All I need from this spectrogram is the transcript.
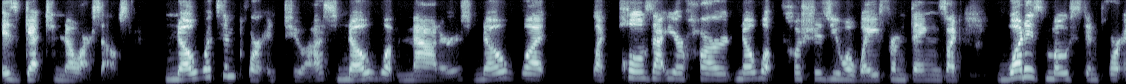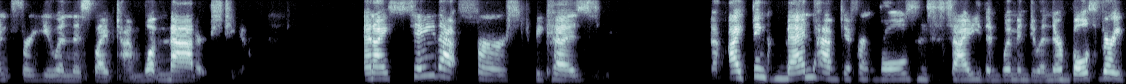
is get to know ourselves. Know what's important to us, know what matters, know what like pulls at your heart, know what pushes you away from things, like what is most important for you in this lifetime, what matters to you. And I say that first because I think men have different roles in society than women do, and they're both very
